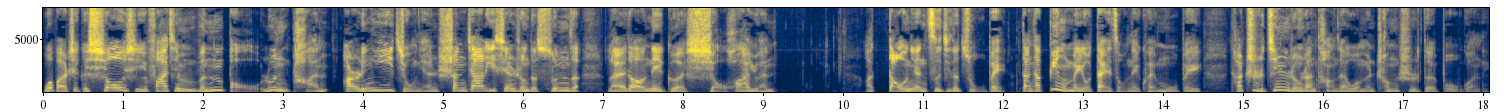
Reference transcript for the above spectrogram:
我把这个消息发进文保论坛。二零一九年，山家利先生的孙子来到那个小花园，啊，悼念自己的祖辈，但他并没有带走那块墓碑，他至今仍然躺在我们城市的博物馆里。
